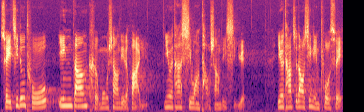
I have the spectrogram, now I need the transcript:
所以，基督徒应当渴慕上帝的话语，因为他希望讨上帝喜悦，因为他知道心灵破碎，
